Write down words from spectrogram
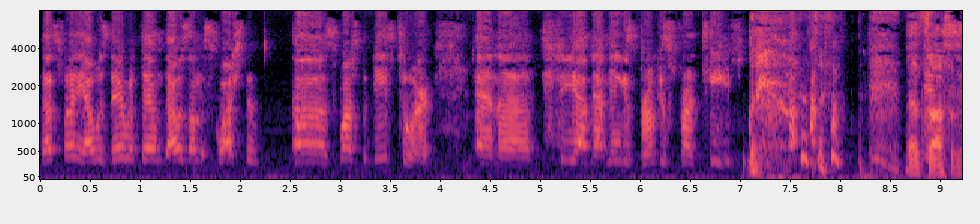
that's funny. I was there with them. That was on the Squash the uh, Squash the Beef tour, and uh, yeah, Matt Mingus broke his front teeth. That's awesome.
